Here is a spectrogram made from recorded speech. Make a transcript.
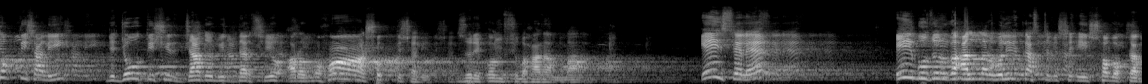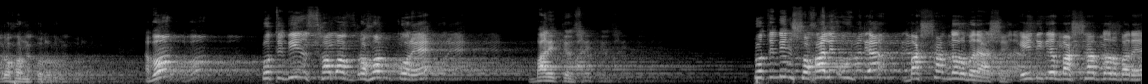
শক্তিশালী যে জ্যোতিষীর জাদুবিদ্যার চেয়েও আরও মহা শক্তিশালী জোরে কোন সুবাহান আল্লাহ এই ছেলে, এই বুজুর্গ আল্লাহর ওলির কাছ থেকে সে এই সবকটা গ্রহণ করল এবং প্রতিদিন সবক গ্রহণ করে বাড়িতে প্রতিদিন সকালে উঠা বাদশার দরবারে আসে। এইদিকে বাদশার দরবারে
